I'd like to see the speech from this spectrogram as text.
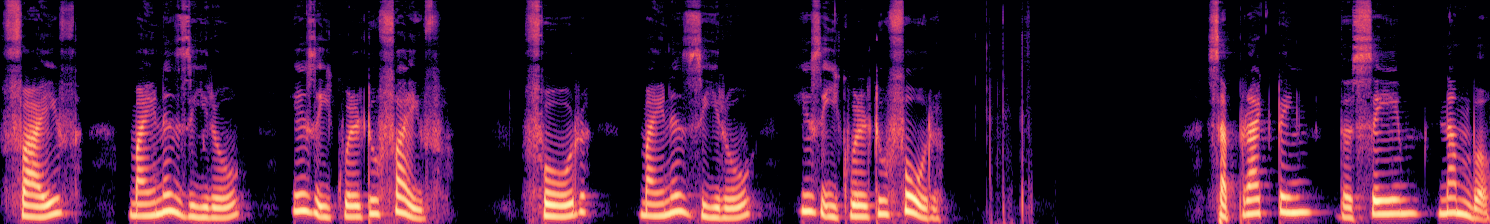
5 minus 0 is equal to 5. 4 minus 0 is equal to 4. Subtracting the same number.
